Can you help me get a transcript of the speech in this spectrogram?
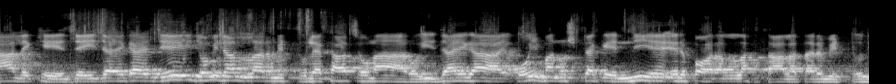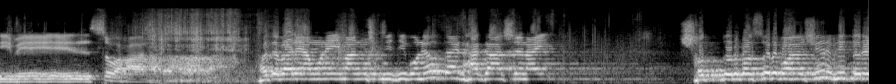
না লেখে, যেই জায়গায় যেই জমিন আল্লাহর মৃত্যু লেখা আছে ওনার, ওই জায়গায় ওই মানুষটাকে নিয়ে এরপর আল্লাহ তাআলা তার মৃত্যু দিবেন সোহান হতে পারে এমন এই মানুষটি জীবনেও তাই ঢাকা আসে নাই। সত্তর বছর বয়সের ভিতরে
